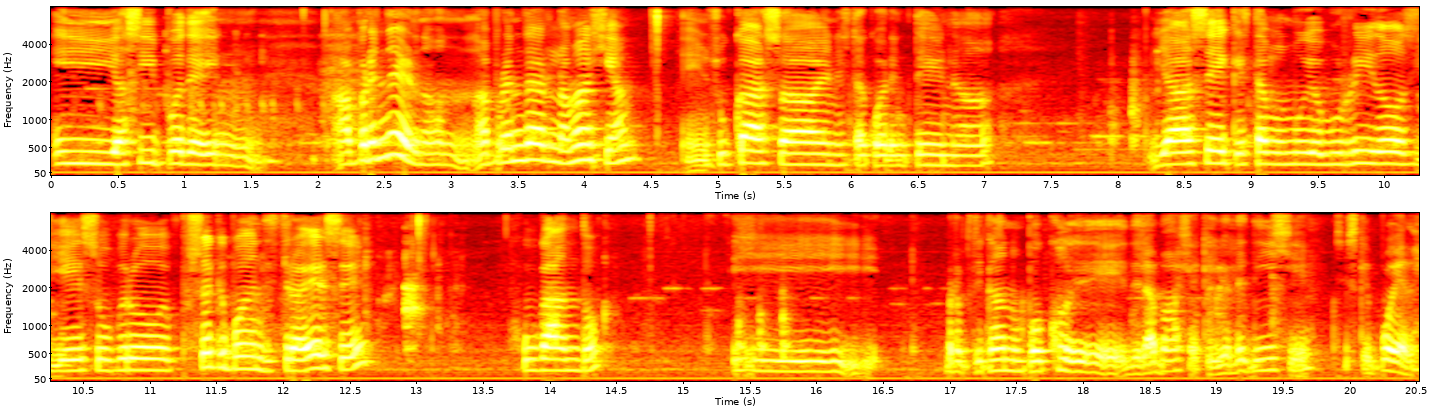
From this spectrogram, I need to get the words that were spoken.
Y así pueden aprender. Aprender la magia en su casa, en esta cuarentena. Ya sé que estamos muy aburridos y eso, pero sé que pueden distraerse jugando y practicando un poco de, de la magia que yo les dije, si es que pueden.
